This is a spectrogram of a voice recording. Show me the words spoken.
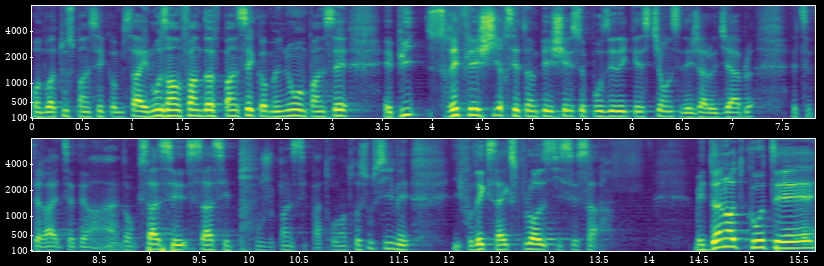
on doit tous penser comme ça, et nos enfants doivent penser comme nous on pensait, et puis réfléchir c'est un péché, se poser des questions c'est déjà le diable, etc. etc. Hein. Donc ça, c'est, ça, c'est, je pense, c'est pas trop notre souci, mais il faudrait que ça explose si c'est ça. Mais d'un autre côté,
